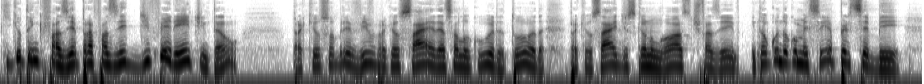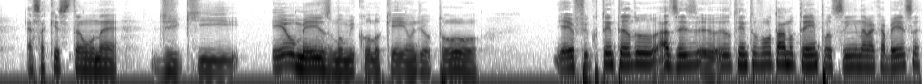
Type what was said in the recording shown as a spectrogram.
que, que eu tenho que fazer para fazer diferente então? Para que eu sobreviva, para que eu saia dessa loucura toda, para que eu saia disso que eu não gosto de fazer. Então quando eu comecei a perceber essa questão, né, de que eu mesmo me coloquei onde eu tô, e aí eu fico tentando, às vezes eu, eu tento voltar no tempo assim na minha cabeça,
